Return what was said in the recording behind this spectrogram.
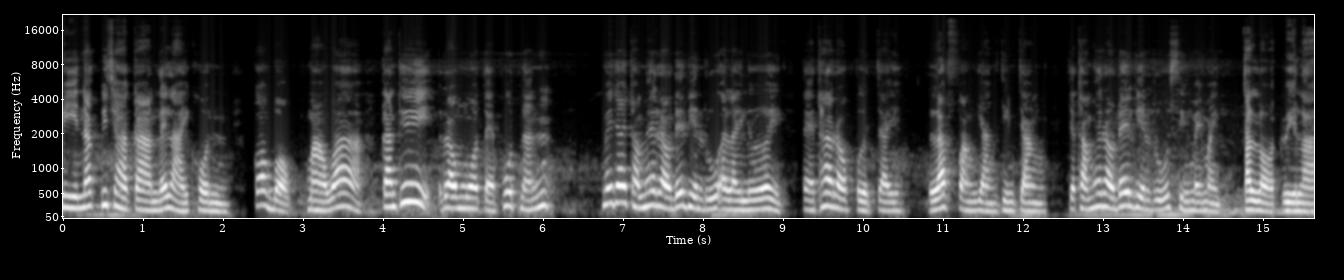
มีนักวิชาการหลาย ๆ คน ก็บอกมาว่า การที่เรามัวแต่พูดนั้น ไม่ได้ทำให้เราได้เรียนรู้อะไรเลย แต่ถ้าเราเปิดใจรับฟังอย่างจริงจัง จะทำให้เราได้เรียนรู้สิ่งใหม่ ๆ ตลอดเวลา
